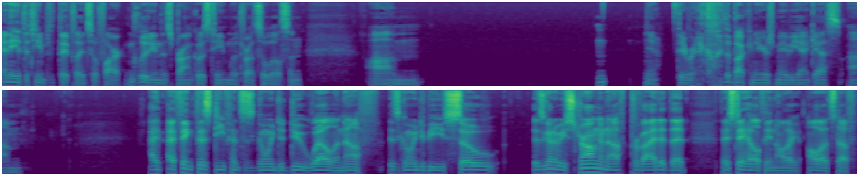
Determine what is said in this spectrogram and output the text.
any of the teams that they played so far, including this Broncos team with Russell Wilson. Um, yeah, theoretically the Buccaneers, maybe I guess. Um, I I think this defense is going to do well enough. Is going to be so is going to be strong enough, provided that they stay healthy and all that all that stuff,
